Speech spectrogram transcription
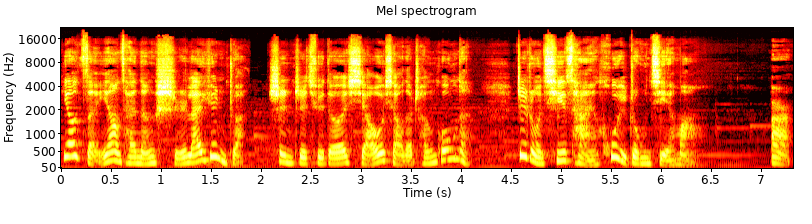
要怎样才能时来运转，甚至取得小小的成功呢？这种凄惨会终结吗？二。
